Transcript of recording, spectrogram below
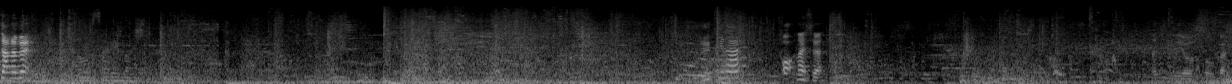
頼むナイス。マジで様子おかしい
